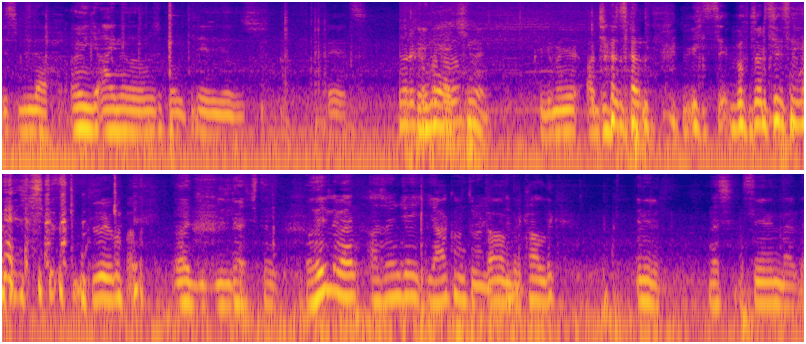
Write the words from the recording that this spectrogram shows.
Bismillah. Önce aynalarımızı kontrol ediyoruz. Evet. Bunları Klimayı kapatalım. açayım mı? Klimayı açarsan motor sesinden hiç ses duyulmadı. Hadi bilgi açtım. O değil de ben az önce yağ kontrol ettim. Tamamdır kaldık. İnelim. Nasıl? Siyenin nerede?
